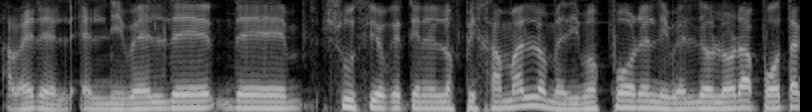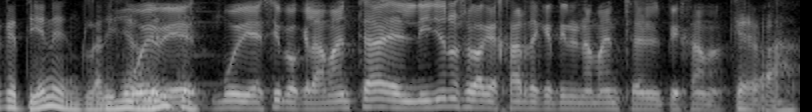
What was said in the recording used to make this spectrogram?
a ver, el, el nivel de, de sucio que tienen los pijamas lo medimos por el nivel de olor a pota que tienen, Muy clarísimamente. bien, muy bien, sí, porque la mancha, el niño no se va a quejar de que tiene una mancha en el pijama. Que va,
